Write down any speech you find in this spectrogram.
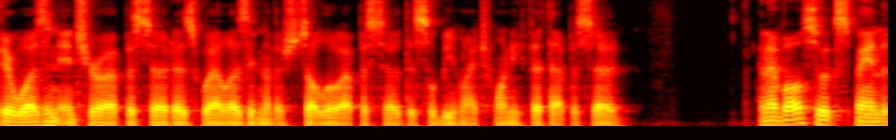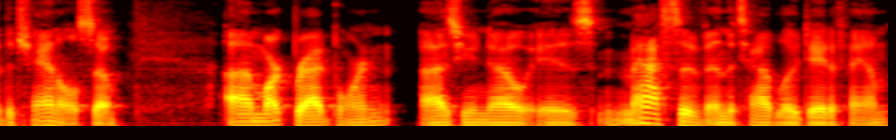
There was an intro episode as well as another solo episode. This will be my 25th episode. And I've also expanded the channel. So, uh, Mark Bradbourne, as you know, is massive in the Tableau Data Fam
